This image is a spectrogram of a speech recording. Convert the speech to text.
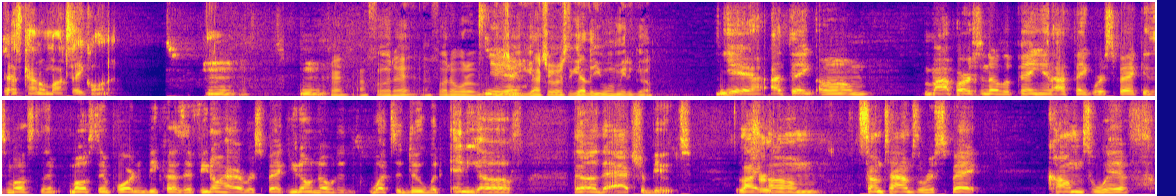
that's kind of my take on it mm. Mm. okay i feel that i feel that what yeah. DJ, you got yours together you want me to go yeah i think um my personal opinion i think respect is most most important because if you don't have respect you don't know to, what to do with any of the other attributes like True. um sometimes respect comes with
